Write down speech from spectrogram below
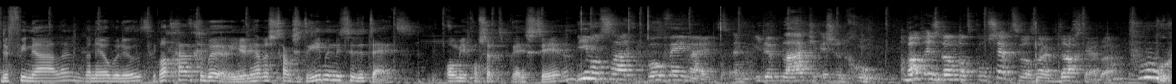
De finale, ik ben heel benieuwd. Wat gaat er gebeuren? Jullie hebben straks drie minuten de tijd om je concept te presenteren. Niemand staat boven mij en ieder plaatje is een groep. Wat is dan dat concept wat wij bedacht hebben? Poeh,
